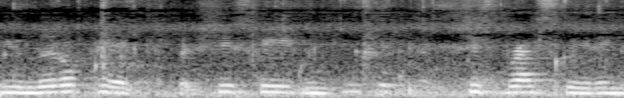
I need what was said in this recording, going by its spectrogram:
you little pig. But she's feeding. She's breastfeeding.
